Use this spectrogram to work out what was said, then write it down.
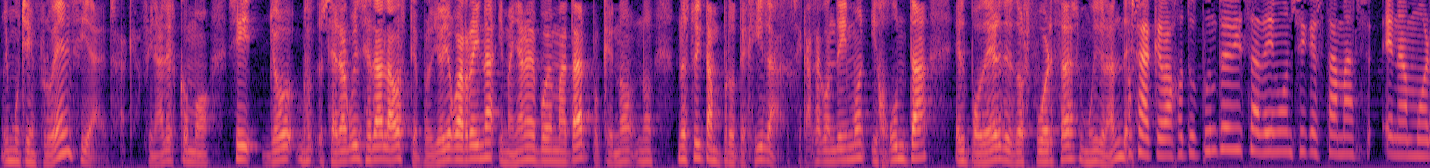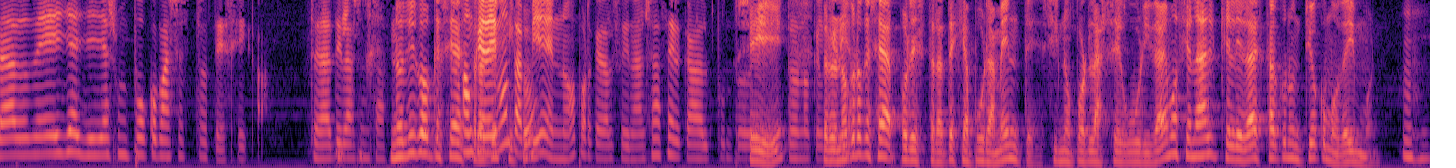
y mucha influencia. O sea, que al final es como, sí, yo, Ser Arwin será la hostia, pero yo llego a Reina y mañana me pueden matar porque no, no, no estoy tan protegida. Se casa con Daemon y junta el poder de dos fuerzas muy grandes. O sea, que bajo tu punto de vista, Damon sí que está más enamorado de ella y ella es un poco más estratégica. Te da a ti la sensación. no digo que sea Aunque Damon estratégico. también, ¿no? Porque al final se acerca al punto Sí, del trono que él pero no creo que sea por estrategia puramente, sino por la seguridad emocional que le da estar con un tío como Damon, Ujú,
